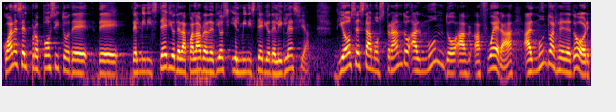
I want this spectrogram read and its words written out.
¿cuál es el propósito del ministerio de la palabra de Dios y el ministerio de la iglesia? Dios está mostrando al mundo afuera, al mundo alrededor,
